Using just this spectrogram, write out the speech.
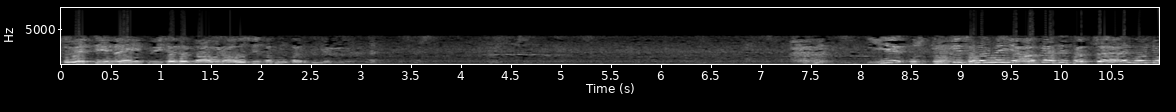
سوئچ ہی نہیں، پیچھے سے پاور ہاؤس ہی ختم کر دیا گیا۔ یہ اس کی سمجھ میں یہ آ کیسے سکتا ہے؟ وہ جو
